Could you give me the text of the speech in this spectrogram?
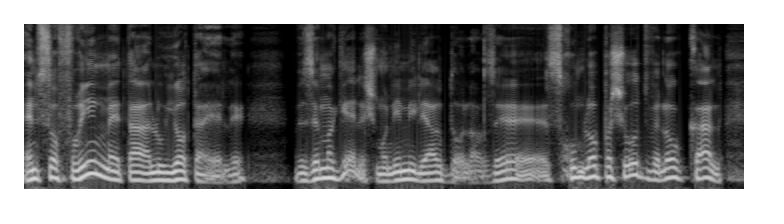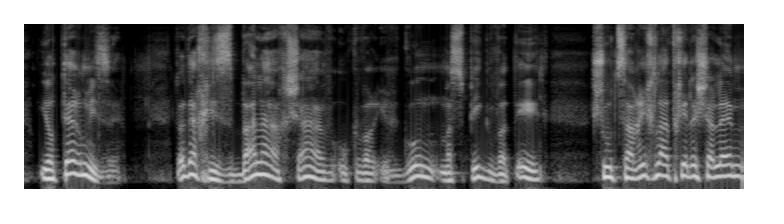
הם סופרים את העלויות האלה, וזה מגיע ל-80 מיליארד דולר. זה סכום לא פשוט ולא קל. יותר מזה, אתה יודע, חיזבאללה עכשיו הוא כבר ארגון מספיק ותיק, שהוא צריך להתחיל לשלם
